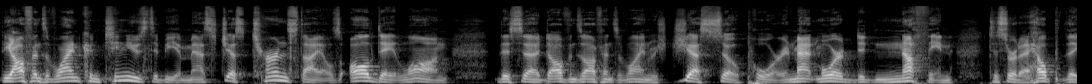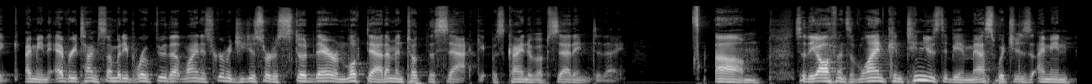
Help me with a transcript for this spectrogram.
the offensive line continues to be a mess, just turnstiles all day long. This uh, Dolphins offensive line was just so poor, and Matt Moore did nothing to sort of help the. I mean, every time somebody broke through that line of scrimmage, he just sort of stood there and looked at him and took the sack. It was kind of upsetting today. Um, so the offensive line continues to be a mess, which is, I mean,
